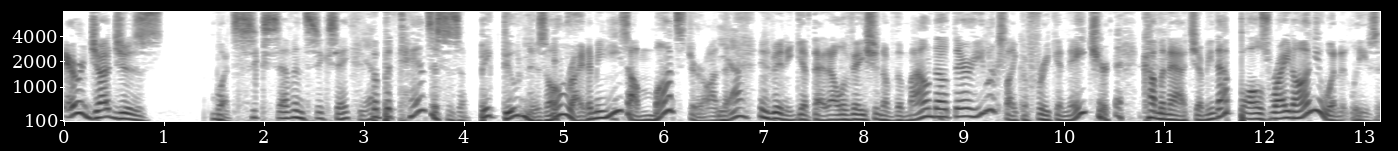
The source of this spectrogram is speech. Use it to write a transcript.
Aaron Judge is what six seven six eight, Yeah. but Betances is a big dude in his own right. I mean, he's a monster on Yeah. that. And then you get that elevation of the mound out there. He looks like a freak of nature coming at you. I mean, that ball's right on you when it leaves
